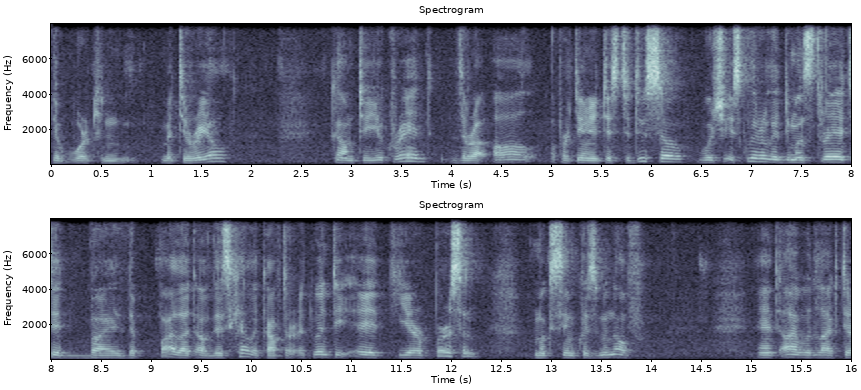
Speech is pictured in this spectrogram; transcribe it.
the working material come to Ukraine, there are all opportunities to do so, which is clearly demonstrated by the pilot of this helicopter, a 28-year person, Maxim Kuzminov. And I would like to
